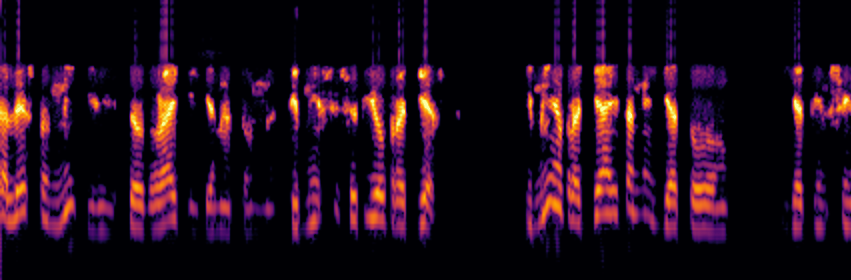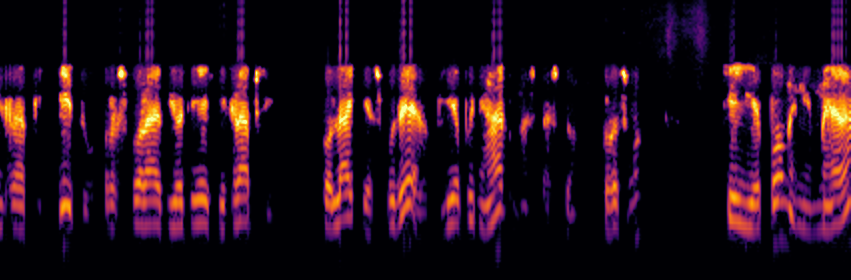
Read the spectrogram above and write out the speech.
καλέσει τον Νίκη Θεοδωράκη για να τον τιμήσει σε δύο βραδιές. Η μία βραδιά ήταν για, το, για την συγγραφική του προσφορά, διότι έχει γράψει πολλά και σπουδαία βιβλία που είναι άγνωστα στον κόσμο και η επόμενη μέρα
